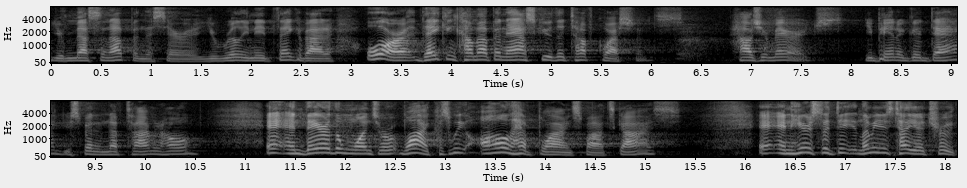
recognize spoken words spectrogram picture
you're messing up in this area. You really need to think about it. Or they can come up and ask you the tough questions. How's your marriage? You being a good dad? You spend enough time at home? And, and they're the ones who are, why? Because we all have blind spots, guys. And, and here's the, let me just tell you the truth.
